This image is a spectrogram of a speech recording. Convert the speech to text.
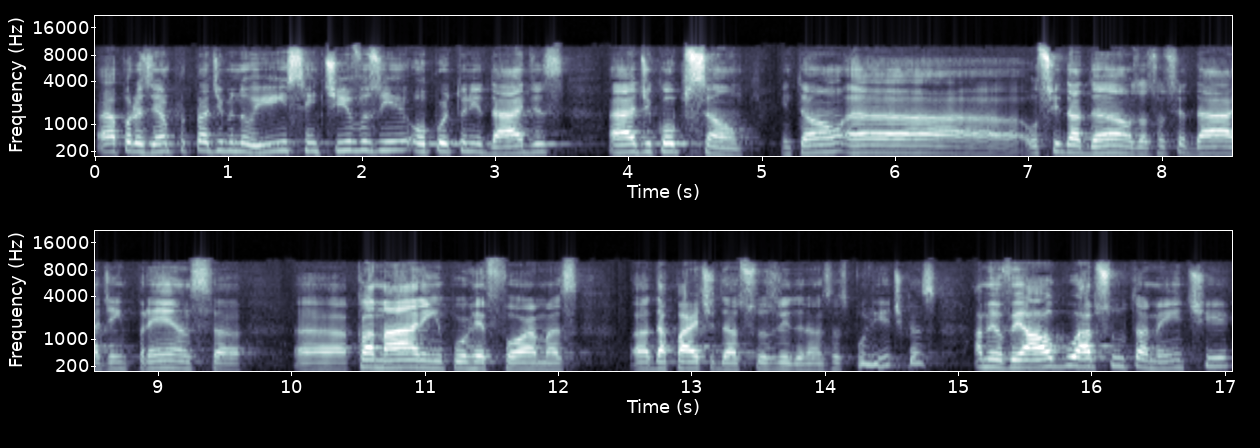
ah, por exemplo, para diminuir incentivos e oportunidades ah, de corrupção. Então, ah, os cidadãos, a sociedade, a imprensa, clamarem por reformas da parte das suas lideranças políticas, a meu ver, é algo absolutamente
